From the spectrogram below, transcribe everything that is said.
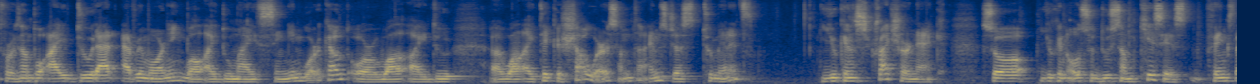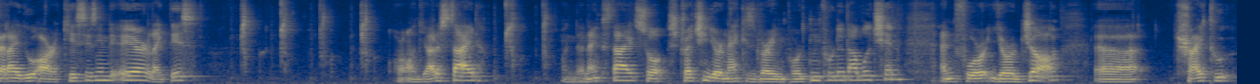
for example, I do that every morning while I do my singing workout or while I do uh, while I take a shower. Sometimes just two minutes. You can stretch your neck, so you can also do some kisses. Things that I do are kisses in the air, like this or on the other side on the next side. So stretching your neck is very important for the double chin. And for your jaw uh, try to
